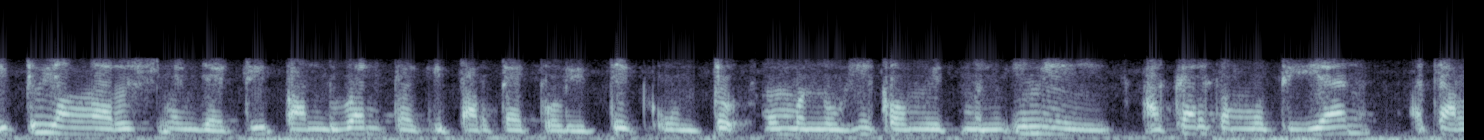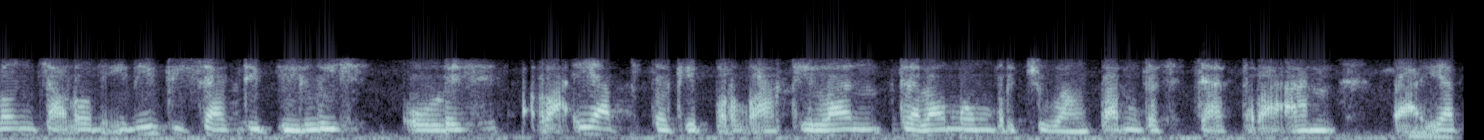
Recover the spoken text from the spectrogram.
Itu yang harus menjadi panduan bagi partai politik untuk memenuhi komitmen ini agar kemudian calon-calon ini bisa dipilih oleh rakyat sebagai perwakilan dalam memperjuangkan kesejahteraan rakyat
